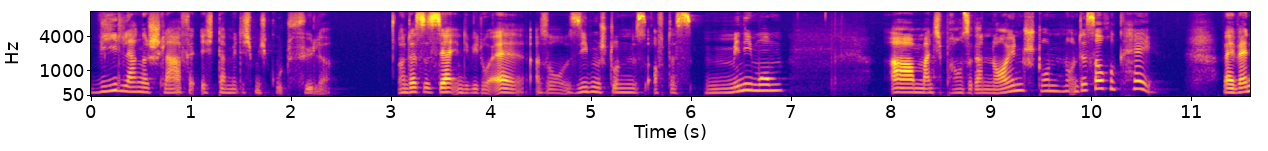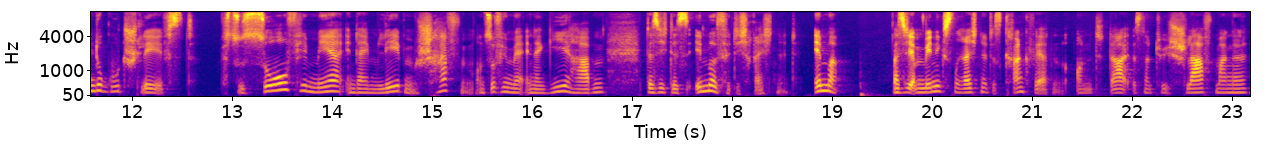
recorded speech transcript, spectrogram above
wie lange schlafe ich, damit ich mich gut fühle. Und das ist sehr individuell. Also sieben Stunden ist oft das Minimum. Äh, manche brauchen sogar neun Stunden und das ist auch okay. Weil wenn du gut schläfst, wirst du so viel mehr in deinem Leben schaffen und so viel mehr Energie haben, dass sich das immer für dich rechnet. Immer. Was sich am wenigsten rechnet, ist Krankwerden. Und da ist natürlich Schlafmangel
